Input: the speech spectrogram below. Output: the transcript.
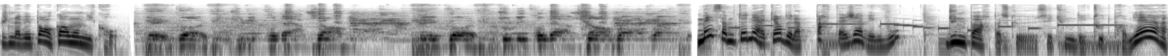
Je n'avais pas encore mon micro. Du d'argent. Mais ça me tenait à cœur de la partager avec vous. D'une part parce que c'est une des toutes premières,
